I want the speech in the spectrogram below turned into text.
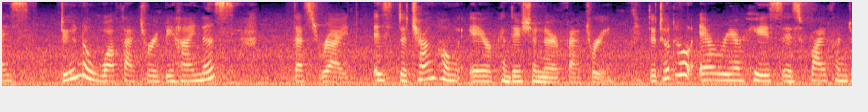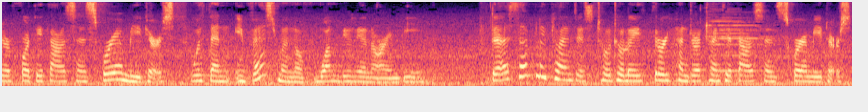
guys. Do you know what factory behind us? That's right, it's the Changhong Air Conditioner Factory. The total area here is 540,000 square meters with an investment of 1 billion RMB. The assembly plant is totally 320,000 square meters.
